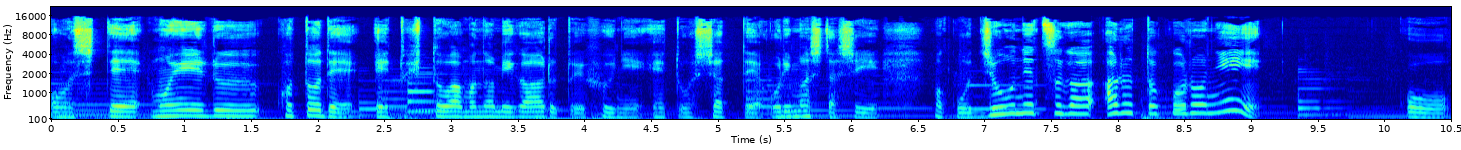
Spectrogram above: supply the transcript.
をして燃えることで、えーと、人は学びがあるというふうに、えーと、おっしゃっておりましたし、まあ、こう情熱があるところにこ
